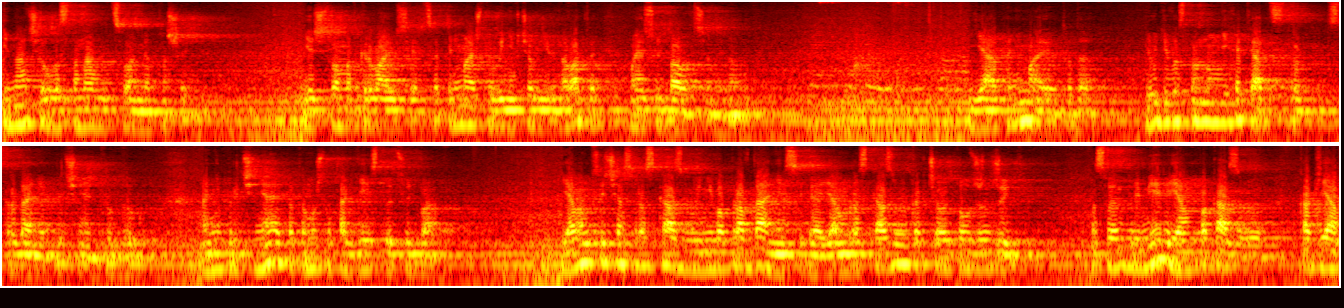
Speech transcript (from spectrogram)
и начал восстанавливать с вами отношения. Я сейчас вам открываю сердце. Понимаю, что вы ни в чем не виноваты. Моя судьба во всем виновата. Я понимаю это, да. Люди в основном не хотят страдания причинять друг другу. Они причиняют, потому что так действует судьба. Я вам сейчас рассказываю не в оправдании себя, я вам рассказываю, как человек должен жить. На своем примере я вам показываю, как я,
